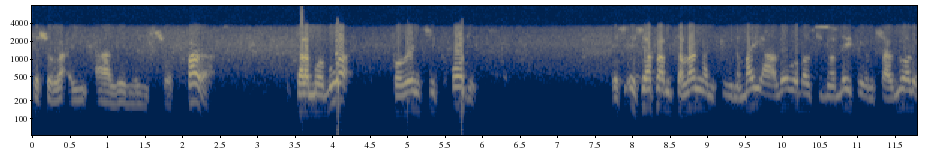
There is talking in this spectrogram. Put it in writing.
fesola'i a leni sofara talamuamua forensic audit e e se afa amatalaga ni tu'uina mai a ua mautinoa nei pe ona saunua le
